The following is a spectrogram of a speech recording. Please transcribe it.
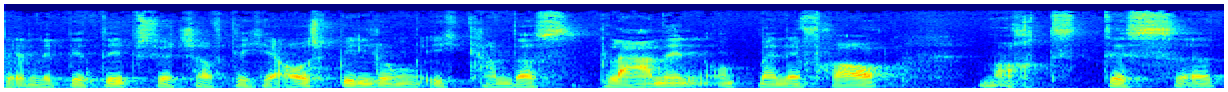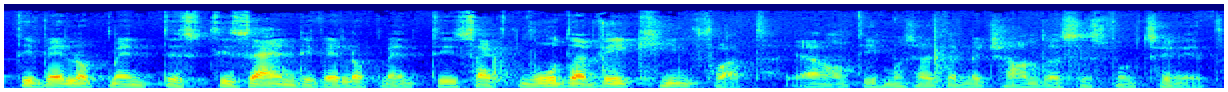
eine betriebswirtschaftliche Ausbildung, ich kann das planen und meine Frau macht das äh, Development, das Design Development. Die sagt, wo der Weg hinfährt. Ja, und ich muss halt damit schauen, dass es funktioniert.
